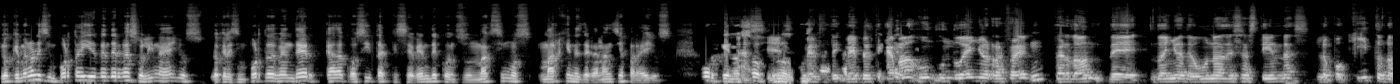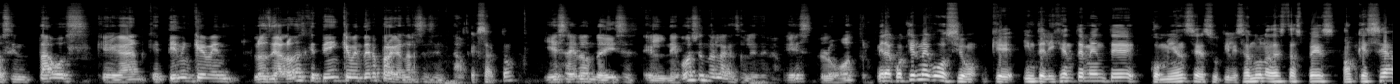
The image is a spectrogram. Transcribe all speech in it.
Lo que menos les importa ahí es vender gasolina a ellos. Lo que les importa es vender cada cosita que se vende con sus máximos márgenes de ganancia para ellos. Porque nosotros Me, platicaba un, dueño, Rafael, ¿Mm? perdón, de dueño de una de esas tiendas, lo poquito, los centavos que, gan que tienen que vender, los galones que tienen que vender para ganarse centavos. Exacto. Y es ahí donde dices, el negocio no es la gasolinera, es lo otro. Mira, cualquier negocio que inteligentemente comiences utilizando una de estas P's, aunque sea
